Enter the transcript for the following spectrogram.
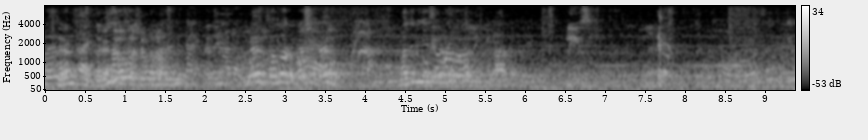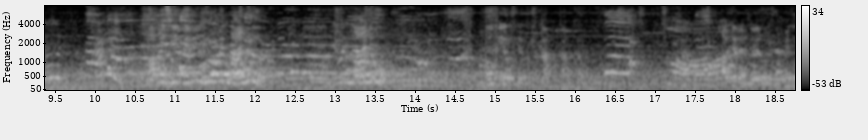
करण काय करण मॅम समोर मॅम समोर Cute. Papa baby. You are Nanu. You Nanu. Okay, okay, okay. Come, come, come. I do it? I mean,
